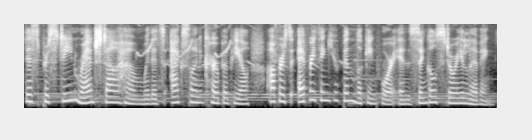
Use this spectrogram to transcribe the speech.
This pristine ranch style home with its excellent curb appeal offers everything you've been looking for in single story living.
